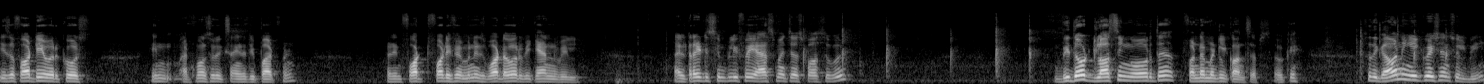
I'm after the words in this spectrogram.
is a 40 hour course in atmospheric science department, but in 40, 45 minutes whatever we can we will I will try to simplify as much as possible without glossing over the fundamental concepts. Okay. So, the governing equations will be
